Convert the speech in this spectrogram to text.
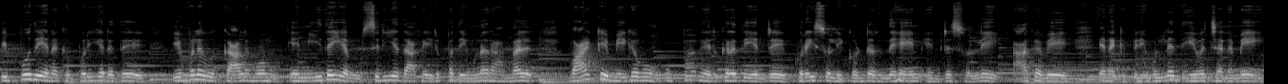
இப்போது எனக்கு புரிகிறது. இவ்வளவு காலமும் என் இதயம் சிறியதாக இருப்பதை உணராமல் வாழ்க்கை மிகவும் உப்பாக இருக்கிறது என்று குறை சொல்லி கொண்டிருந்தேன் என்று சொல்லி ஆகவே எனக்கு பிரியமுள்ள தேவச்சனமே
